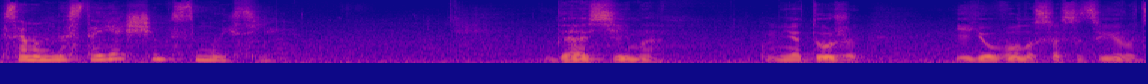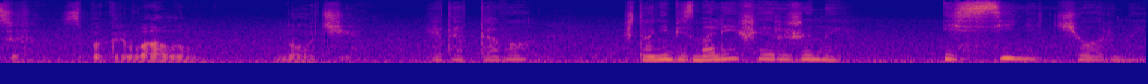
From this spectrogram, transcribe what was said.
в самом настоящем смысле. Да, Сима, у меня тоже ее волосы ассоциируются с покрывалом ночи. Это от того, что они без малейшей рыжины и сине-черные,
